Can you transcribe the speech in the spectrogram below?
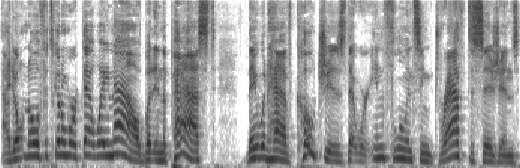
I don't know if it's going to work that way now, but in the past, they would have coaches that were influencing draft decisions,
